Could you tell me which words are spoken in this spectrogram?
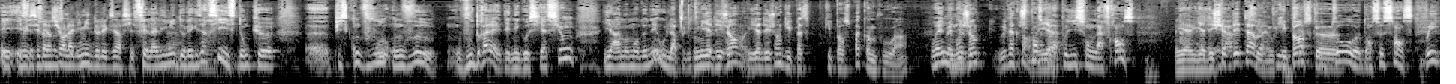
et, et c'est bien sûr la limite de l'exercice. C'est la limite de l'exercice. Donc, puisqu'on on veut, on voudrait des négociations, il y a un moment donné où la politique. Mais il y a des gens, il y a des gens qui, passent, qui pensent pas comme vous, hein. Oui, mais moi, je, pense que la position de la France. Il y, a, des chefs d'État même qui pensent que plutôt dans ce sens. Oui,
